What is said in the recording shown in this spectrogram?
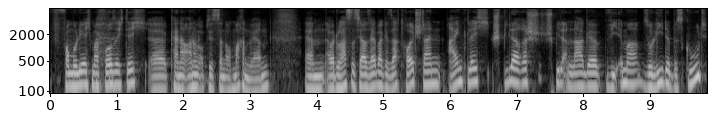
formuliere ich mal vorsichtig. Äh, keine Ahnung, ob sie es dann auch machen werden. Ähm, aber du hast es ja selber gesagt, Holstein eigentlich spielerisch, Spielanlage wie immer, solide bis gut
